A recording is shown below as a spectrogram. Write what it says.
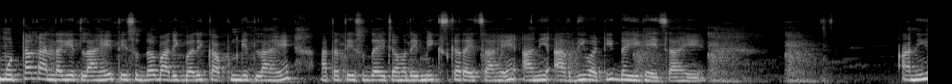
मोठा कांदा घेतला आहे ते सुद्धा बारीक बारीक कापून घेतला आहे. आता ते सुद्धा याच्यामध्ये मिक्स करायचं आहे आणि अर्धी वाटी दही घ्यायचं आहे. आणि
